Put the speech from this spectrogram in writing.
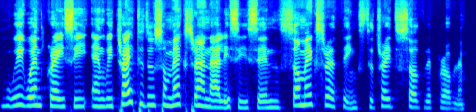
we went crazy and we tried to do some extra analysis and some extra things to try to solve the problem.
